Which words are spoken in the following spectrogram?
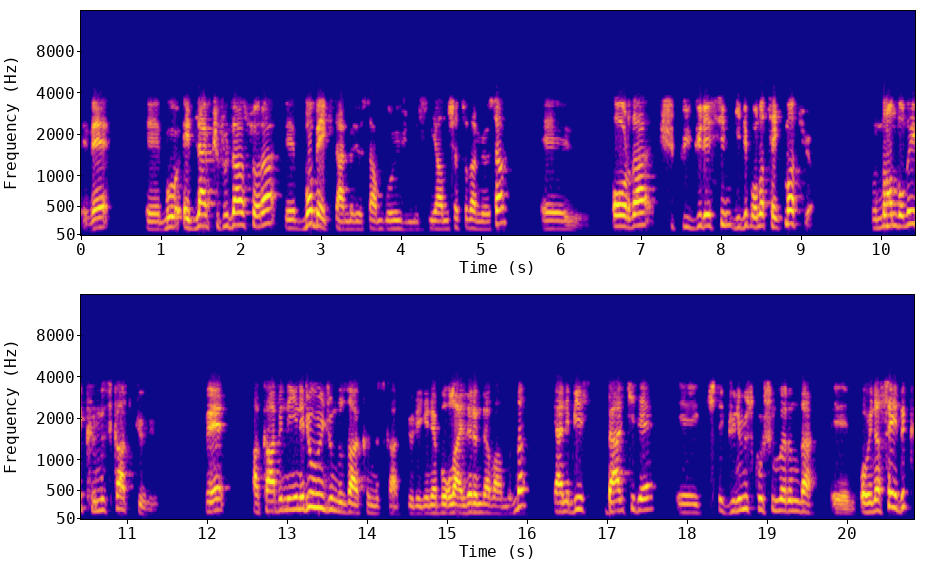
E, ve e, bu edilen küfürden sonra e, Bobek zannediyorsam bu oyuncunun ismini yanlış hatırlamıyorsam e, orada Şükrü Gülesin gidip ona tekme atıyor. Bundan dolayı kırmızı kart görüyor. Ve akabinde yine bir oyuncumuz daha kırmızı kart görüyor yine bu olayların devamında. Yani biz belki de e, işte günümüz koşullarında e, oynasaydık,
